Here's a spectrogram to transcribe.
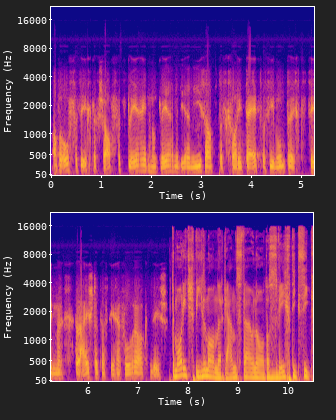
aber offensichtlich schaffen die Lehrerinnen und Lehrer mit ihrem Einsatz, dass die Qualität, die sie im Unterrichtszimmer leisten, dass die hervorragend ist. Der Moritz Spielmann ergänzt auch noch, dass es wichtig ist,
